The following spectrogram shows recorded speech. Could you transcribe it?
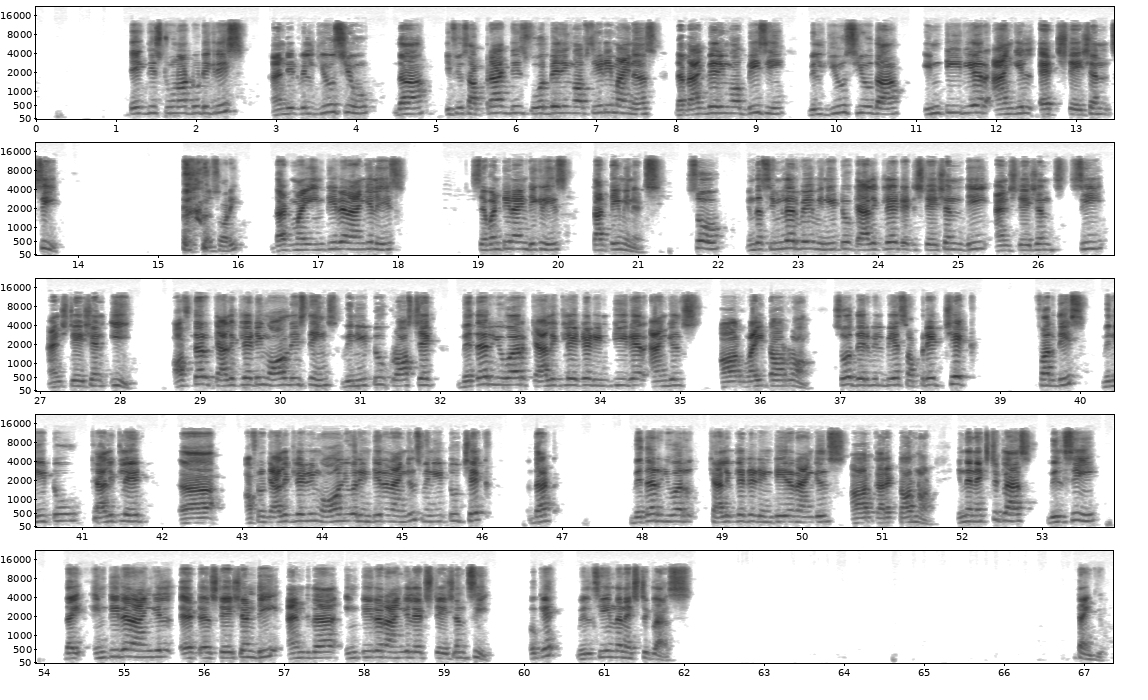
take this 202 degrees and it will gives you the if you subtract this forebearing of CD minus the back bearing of BC will gives you the interior angle at station C. Sorry, that my interior angle is 79 degrees 30 minutes. So in the similar way we need to calculate at station D and station C and station E after calculating all these things, we need to cross check whether your calculated interior angles are right or wrong. So there will be a separate check for this. We need to calculate, uh, after calculating all your interior angles, we need to check that whether your calculated interior angles are correct or not. In the next class, we'll see the interior angle at uh, station D and the interior angle at station C. Okay, we'll see in the next class. Thank you.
